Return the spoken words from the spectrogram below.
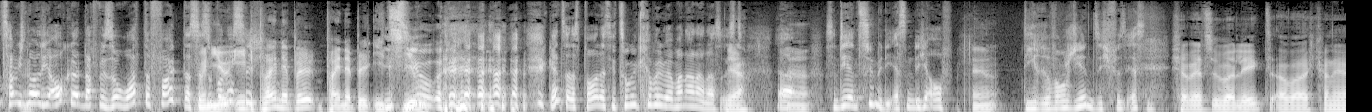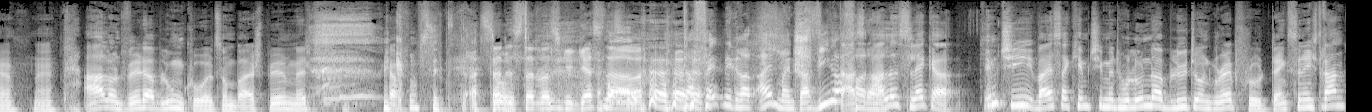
Das habe ich neulich auch gehört. Dachte mir so, what the fuck? Das ist When super you lustig. eat pineapple, pineapple eats you. you. Kennst du das, Paul, dass die Zunge kribbelt, wenn man Ananas isst? Ja. ja. Das sind die Enzyme, die essen dich auf. Ja. Die revanchieren sich fürs Essen. Ich habe jetzt überlegt, aber ich kann ja. Ne. Aal und wilder Blumenkohl zum Beispiel mit kommst du da? Das ist das, was ich gegessen Oh, habe. da fällt mir gerade ein, mein Das, das ist Schwiegervater. alles lecker. Kimchi, weißer Kimchi mit Holunderblüte und Grapefruit. Denkst du nicht dran?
